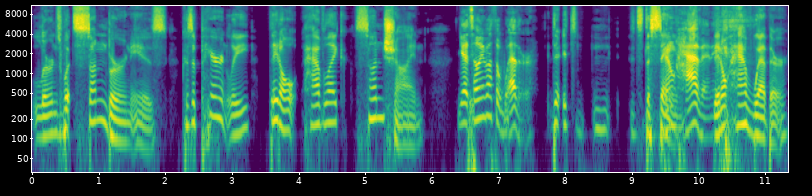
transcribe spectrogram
learns what sunburn is, because apparently they don't have like sunshine. Yeah, tell me about the weather. It's it's the same. They don't have any. They don't have weather.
